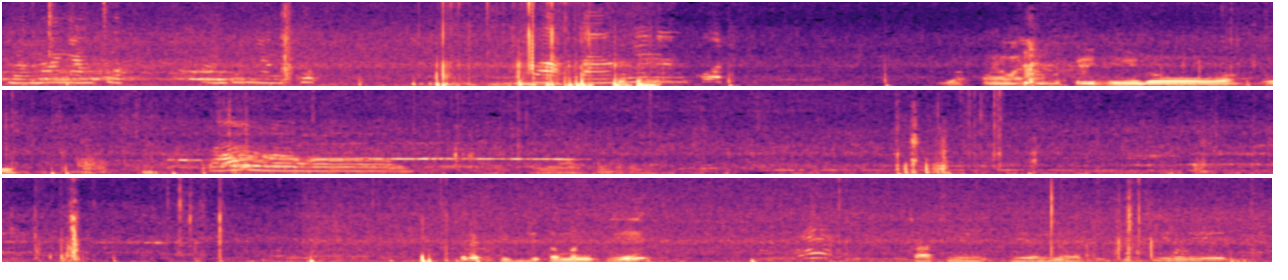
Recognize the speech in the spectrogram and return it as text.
Mama nyangkut. Aku nyangkut. Pak, tangannya nyangkut. Ya, elah yang kayak gini doang. Tahu. Terus di temen ki saksi ini cilik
